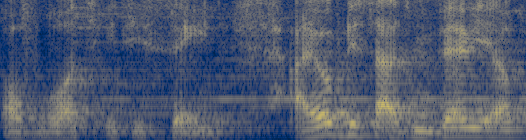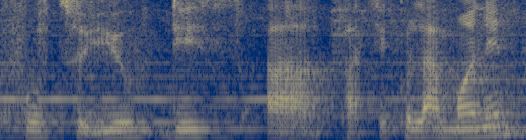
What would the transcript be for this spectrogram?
of what it is saying. I hope this has been very helpful to you this uh, particular morning.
